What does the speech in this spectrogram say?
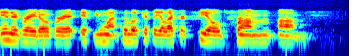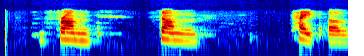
integrate over it if you want to look at the electric field from um, from some type of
